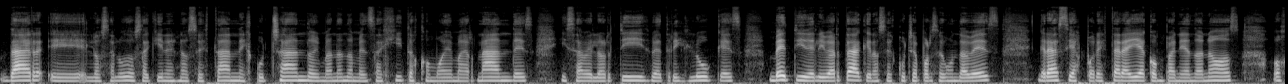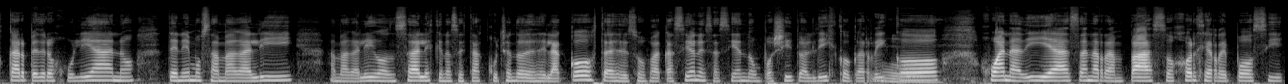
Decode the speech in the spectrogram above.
dar eh, los saludos a quienes nos están escuchando y mandando mensajitos como Emma Hernández, Isabel Ortiz, Beatriz Luques, Betty de Libertad que nos escucha por segunda vez. Gracias por estar ahí acompañándonos. Oscar Pedro Juliano, tenemos a Magalí, a Magalí González que nos está escuchando desde la costa, desde sus vacaciones haciendo un pollito al disco, qué rico. Oh. Juana Díaz, Ana Rampazo, Jorge Reposi,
